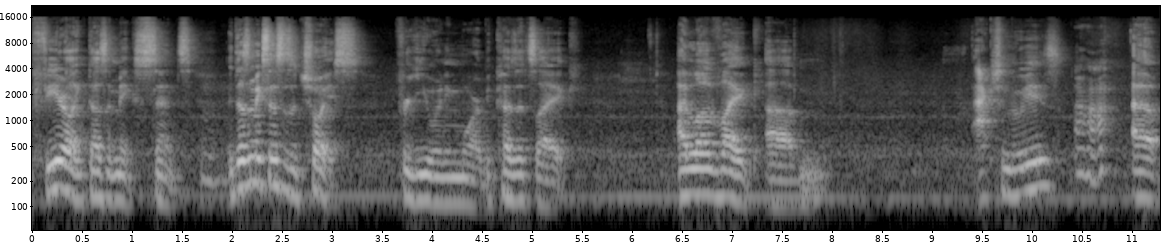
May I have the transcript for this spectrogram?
fear like doesn't make sense. It doesn't make sense as a choice for you anymore because it's like I love like um action movies Uh-huh. uh,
